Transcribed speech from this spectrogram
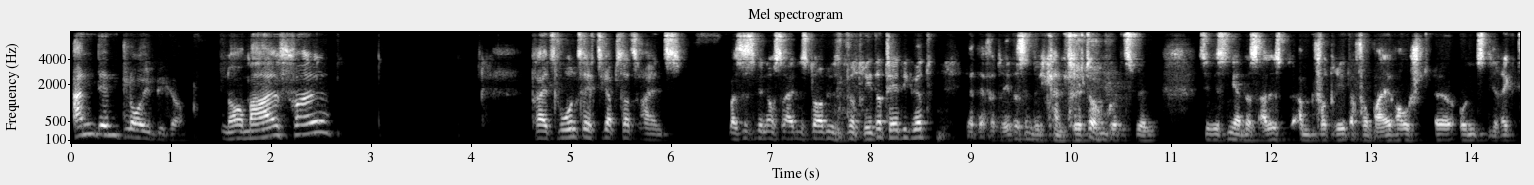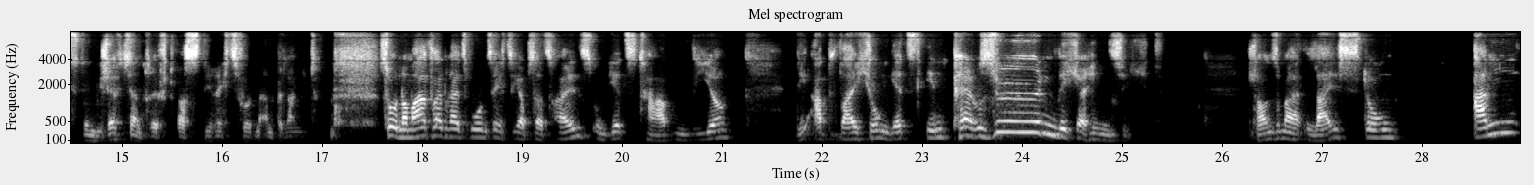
An den Gläubiger. Normalfall 362 Absatz 1. Was ist, wenn auf Seiten des Gläubigen ein Vertreter tätig wird? Ja, der Vertreter ist natürlich kein Dritter, um Gottes Willen. Sie wissen ja, dass alles am Vertreter vorbeirauscht äh, und direkt den Geschäftsherrn trifft, was die Rechtsfolgen anbelangt. So, Normalfall 362 Absatz 1. Und jetzt haben wir die Abweichung jetzt in persönlicher Hinsicht. Schauen Sie mal, Leistung an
